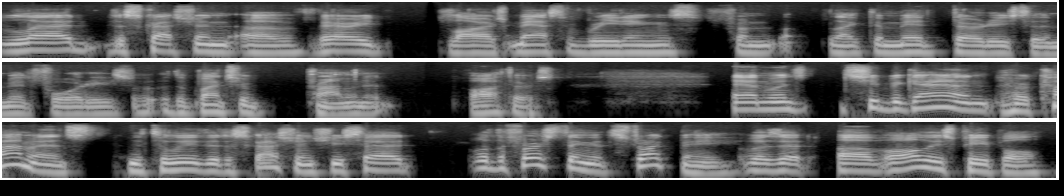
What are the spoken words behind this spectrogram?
led discussion of very large, massive readings from like the mid 30s to the mid 40s with a bunch of prominent authors. And when she began her comments to lead the discussion, she said, Well, the first thing that struck me was that of all these people,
